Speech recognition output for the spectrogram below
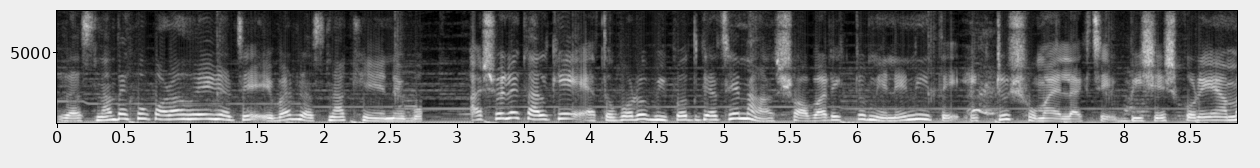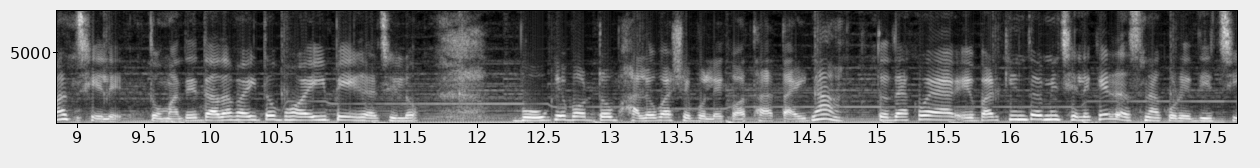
রাসনা দেখো, করা হয়ে গেছে, এবার রাসনা খেয়ে নেব। আসলে কালকে এত বড় বিপদ গেছে না, সবার একটু মেনে নিতে একটু সময় লাগছে, বিশেষ করে আমার ছেলে। তোমাদের দাদাভাই তো ভয়ই পেয়ে গেছিল। বউকে বড্ড ভালোবাসে বলে কথা, তাই না? তো দেখো এবার কিন্তু আমি ছেলেকে রসনা করে দিচ্ছি।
